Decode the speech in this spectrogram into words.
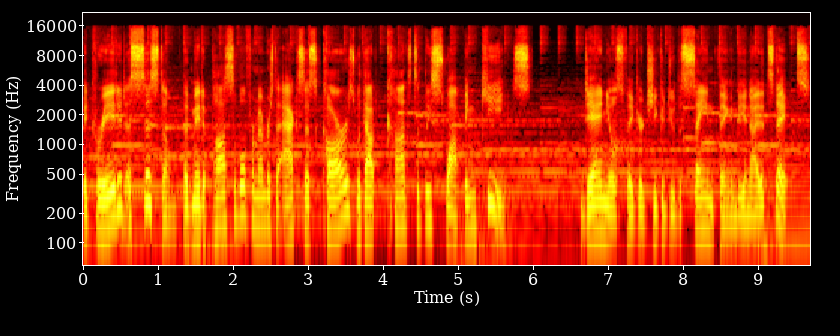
It created a system that made it possible for members to access cars without constantly swapping keys. Daniels figured she could do the same thing in the United States.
